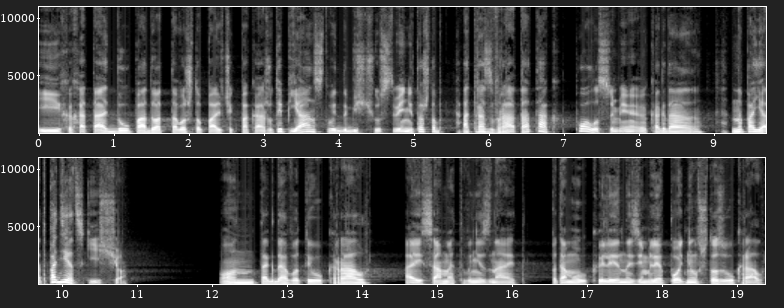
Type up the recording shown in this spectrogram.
и хохотать до упаду от того, что пальчик покажут, и пьянствовать до бесчувствия, не то чтобы от разврата, а так, полосами, когда напоят, по-детски еще. Он тогда вот и украл а и сам этого не знает, потому коли на земле поднял, что за украл.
